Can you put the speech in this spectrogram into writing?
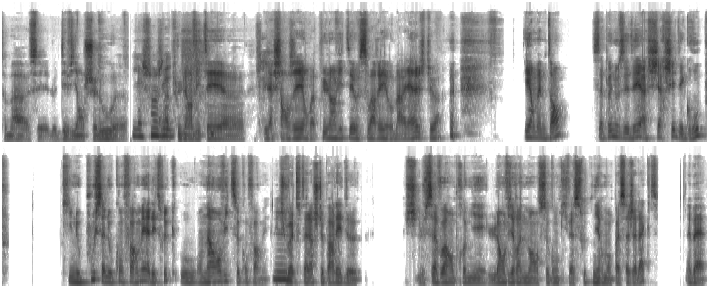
Thomas, c'est le déviant chelou. Euh, il a changé. On va plus l'inviter. Euh, il a changé. On va plus l'inviter aux soirées et au mariage, tu vois. et en même temps, ça peut nous aider à chercher des groupes qui nous poussent à nous conformer à des trucs où on a envie de se conformer. Et tu mm. vois, tout à l'heure, je te parlais de le savoir en premier, l'environnement en second qui va soutenir mon passage à l'acte. Eh ben,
